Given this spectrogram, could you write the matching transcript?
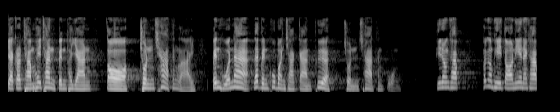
จะกระทำให้ท่านเป็นพยานต่อชนชาติทั้งหลาย เป็นหัวหน้าและเป็นผู้บัญชาการเพื่อชนชาติทั้งปวง พี่น้องครับ พระคัมภีร์ตอนนี้นะครับ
